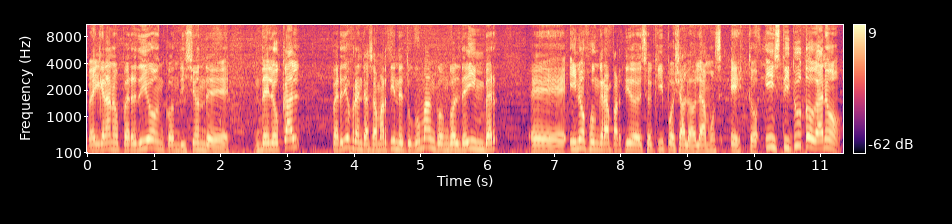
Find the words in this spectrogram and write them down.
Belgrano perdió en condición de, de local, perdió frente a San Martín de Tucumán con gol de Inver. eh, y no fue un gran partido de su equipo, ya lo hablamos esto. Instituto ganó,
